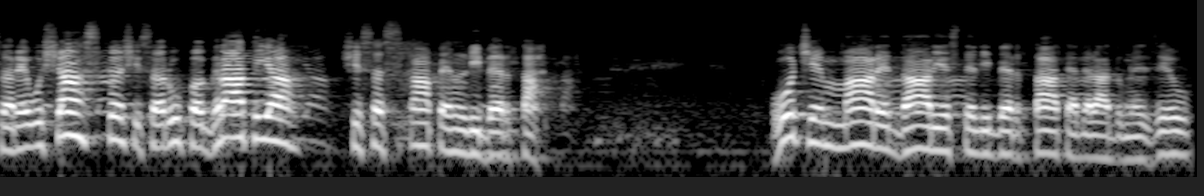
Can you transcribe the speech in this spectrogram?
să reușească și să rupă gratia și să scape în libertate. O, ce mare dar este libertatea de la Dumnezeu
